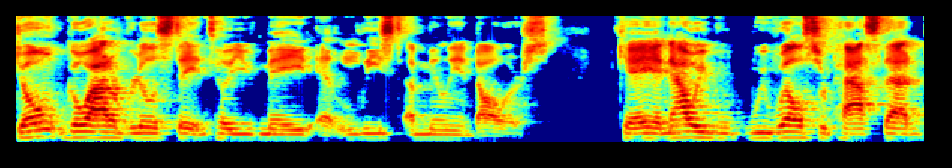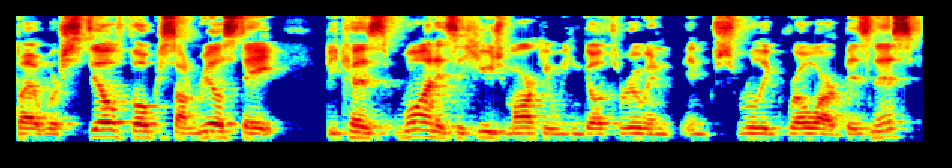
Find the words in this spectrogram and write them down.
Don't go out of real estate until you've made at least a million dollars Okay, and now we've we well surpassed that but we're still focused on real estate because one it's a huge market we can go through and, and just really grow our business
